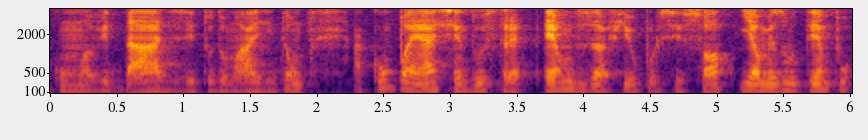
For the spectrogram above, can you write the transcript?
com novidades e tudo mais. Então, acompanhar essa indústria é um desafio por si só e ao mesmo tempo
